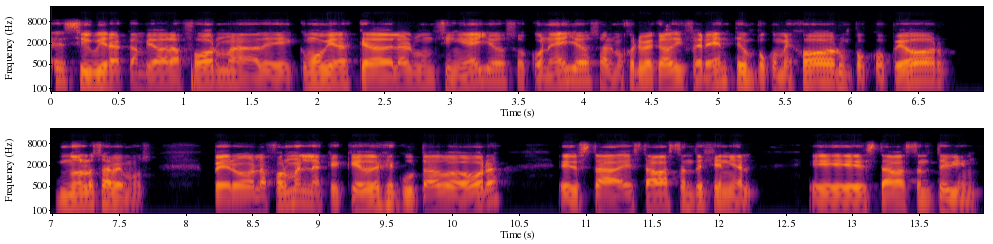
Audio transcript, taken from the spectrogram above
sé si hubiera cambiado la forma de cómo hubiera quedado el álbum sin ellos o con ellos, a lo mejor hubiera quedado diferente, un poco mejor, un poco peor, no lo sabemos, pero la forma en la que quedó ejecutado ahora está, está bastante genial, eh, está bastante bien.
